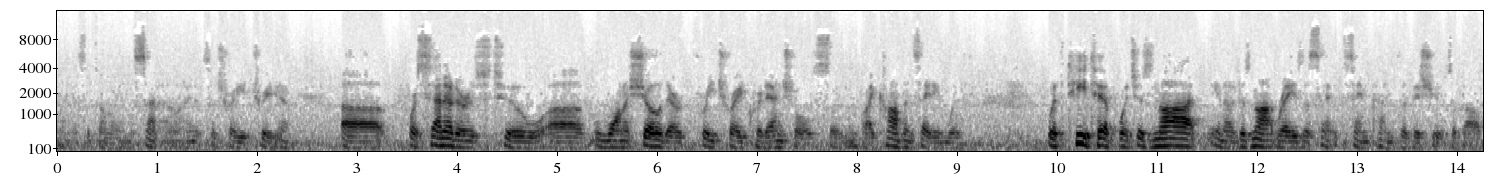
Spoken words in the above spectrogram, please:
I guess it's only in the Senate, right? It's a trade treaty. Uh, for senators to uh, want to show their free trade credentials by compensating with with TTIP, which is not, you know, does not raise the same, same kinds of issues about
